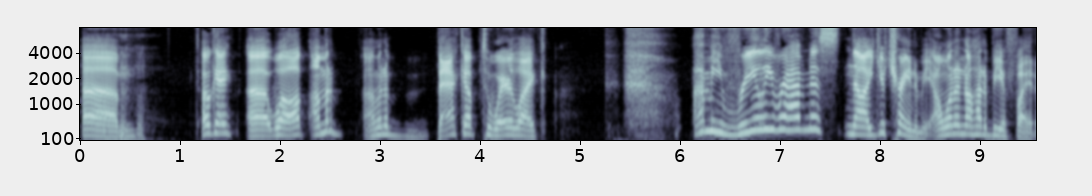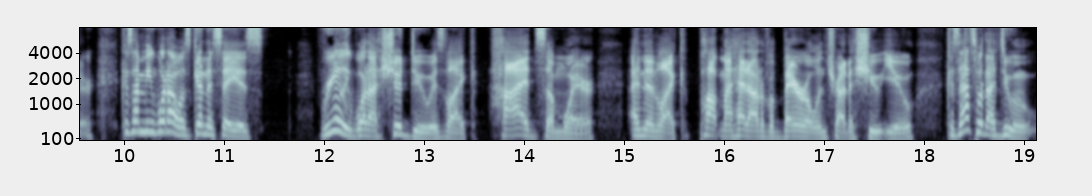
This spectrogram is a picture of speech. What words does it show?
Um. okay. Uh. Well, I'm gonna I'm gonna back up to where like. I mean, really, Ravenous? No, you're training me. I want to know how to be a fighter. Because I mean, what I was gonna say is, really, what I should do is like hide somewhere and then like pop my head out of a barrel and try to shoot you because that's what I do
